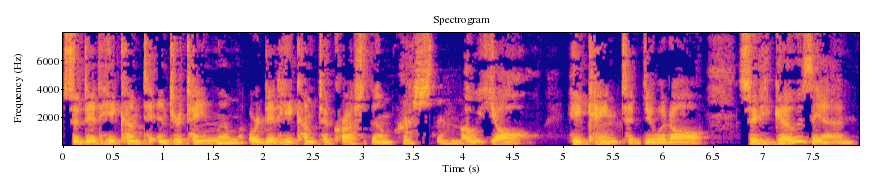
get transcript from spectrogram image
So did he come to entertain them or did he come to crush them? Crush them. Oh, y'all. He came to do it all. So he goes in,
